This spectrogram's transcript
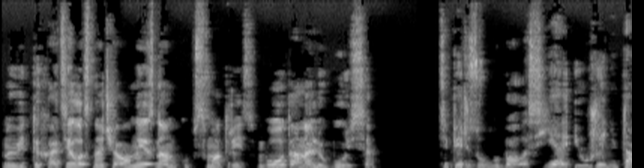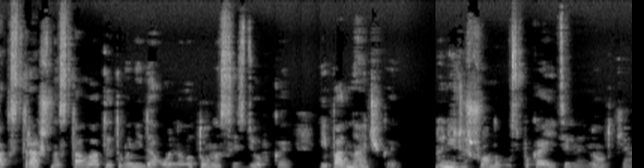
Но ведь ты хотела сначала наизнанку посмотреть. Вот она, любуйся. Теперь заулыбалась я, и уже не так страшно стало от этого недовольного тона с издевкой и подначкой но не лишенного успокоительной нотки.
